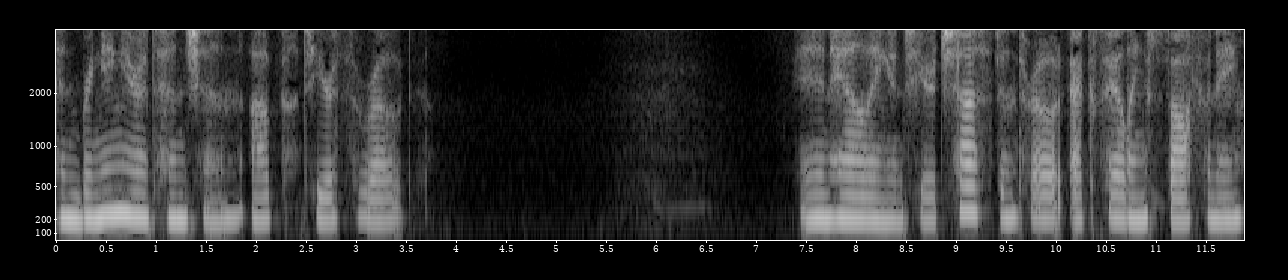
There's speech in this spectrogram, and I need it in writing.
and bringing your attention up to your throat. Inhaling into your chest and throat, exhaling, softening.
